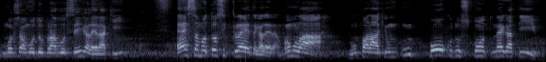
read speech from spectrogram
Vou mostrar o motor para vocês, galera, aqui. Essa motocicleta, galera, vamos lá. Vamos falar aqui um, um pouco dos pontos negativos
